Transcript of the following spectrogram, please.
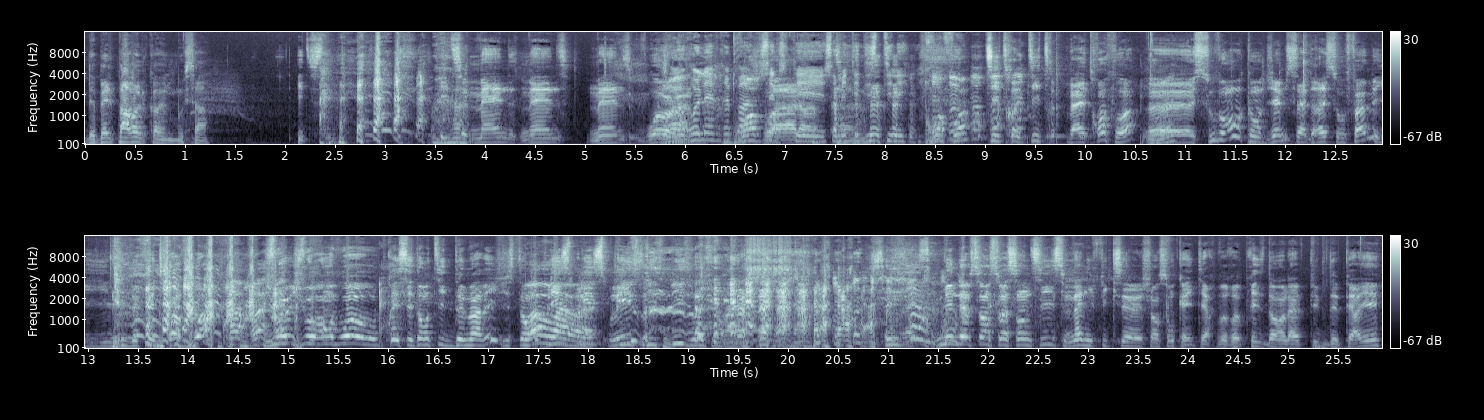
de belles paroles quand même, Moussa. it's it's a man's man's man's Je ne world. relèverai pas, Trois je sais que voilà. c'était- ça m'était destiné. Trois fois Titre, titre, bah trois fois. Euh, souvent, quand James s'adresse aux femmes, il, le fait trois fois. je, vous, je vous renvoie au précédent titre de Marie, justement. Ouais, please, ouais, ouais. please, please, Please, ouais, c'est vrai. 1966, magnifique euh, chanson qui a été reprise dans la pub de Perrier.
